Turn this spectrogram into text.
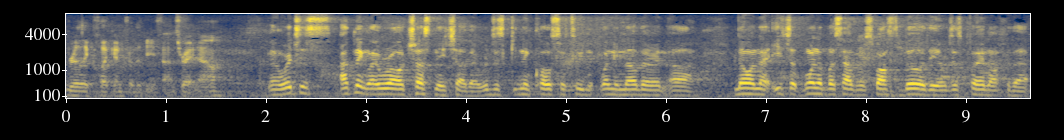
really clicking for the defense right now? And we're just, I think like we're all trusting each other. We're just getting closer to one another and uh, knowing that each one of us has a responsibility and just playing off of that.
